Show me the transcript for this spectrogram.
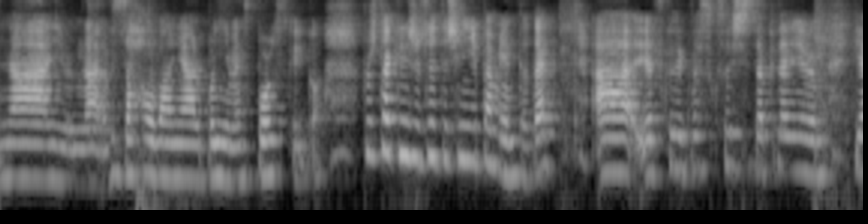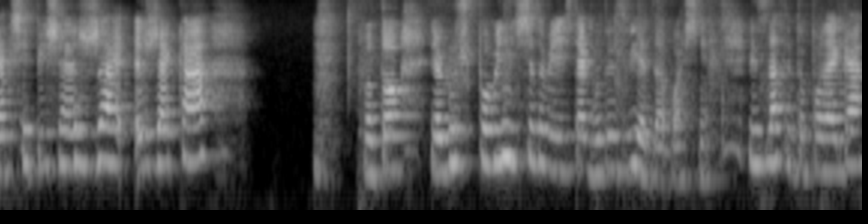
na, nie wiem, na zachowania, albo nie wiem, z polskiego. Proszę takich rzeczy to się nie pamięta, tak? A na przykład jak Was ktoś zapyta, nie wiem, jak się pisze rze rzeka, no to jak już powinniście to wiedzieć, tak, bo to jest wiedza właśnie. Więc na tym to polega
